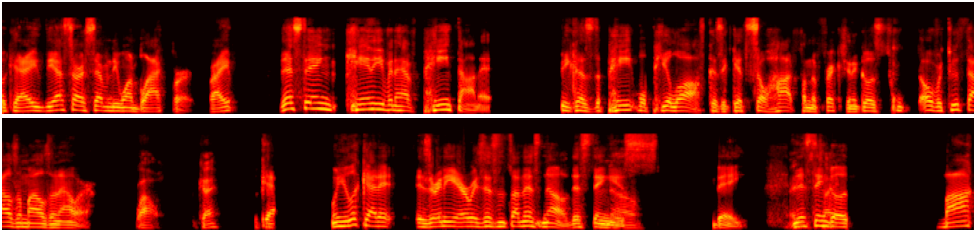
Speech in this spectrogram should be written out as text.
Okay. The SR 71 Blackbird, right? This thing can't even have paint on it because the paint will peel off because it gets so hot from the friction. It goes t- over 2,000 miles an hour. Wow. Okay. Okay. When you look at it, is there any air resistance on this? No, this thing No. is big. This thing tight. goes Mach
